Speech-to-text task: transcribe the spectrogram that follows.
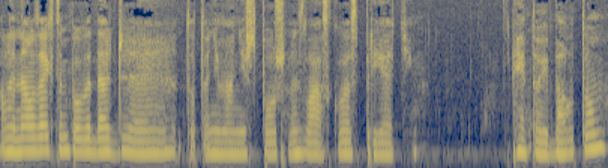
Ale naozaj chcem povedať, že toto nemá nič spoločné s láskou a s prijatím. Je to iba o tom,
